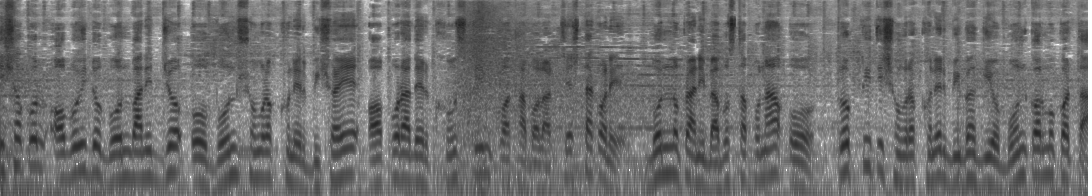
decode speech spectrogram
এই সকল অবৈধ বন বাণিজ্য ও বন সংরক্ষণের বিষয়ে অপরাধের খোঁজ টিম কথা বলার চেষ্টা করে। বন্যপ্রাণী ব্যবস্থাপনা ও প্রকৃতি সংরক্ষণের বিভাগীয় বন কর্মকর্তা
